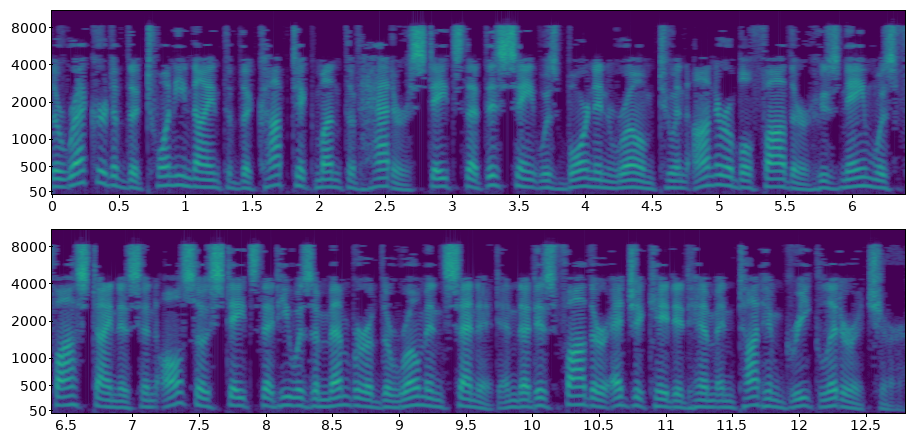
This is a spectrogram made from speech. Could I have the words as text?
The record of the 29th of the Coptic month of Hathor states that this saint was born in Rome to an honorable father whose name was Faustinus and also states that he was a member of the Roman Senate and that his father educated him and taught him Greek literature.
